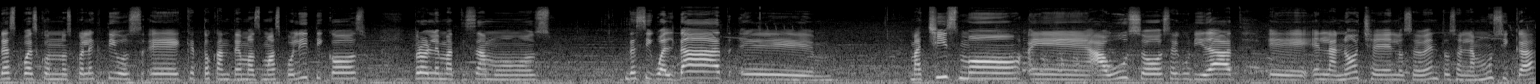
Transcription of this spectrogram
después con unos colectivos que tocan temas más políticos, problematizamos desigualdad, machismo, abuso, seguridad en la noche, en los eventos, en la música,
